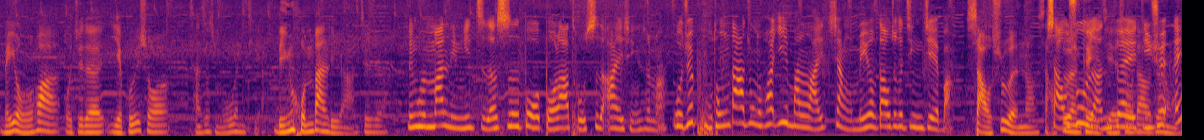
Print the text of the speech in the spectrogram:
没有的话，我觉得也不会说产生什么问题啊。灵魂伴侣啊，就是。灵魂伴侣，你指的是柏柏拉图式的爱情是吗？我觉得普通大众的话，一般来讲没有到这个境界吧。少数人呢？少数人对，的确。哎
